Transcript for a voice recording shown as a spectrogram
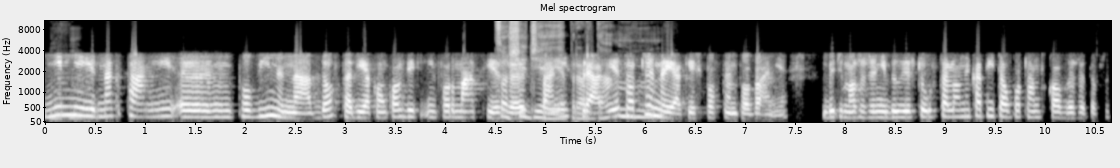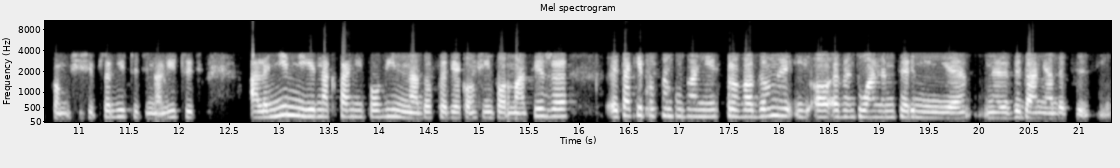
Niemniej jednak pani y, powinna dostać jakąkolwiek informację, Co że w dzieje, pani prawda? sprawie Mhm. toczymy jakieś postępowanie. Być może, że nie był jeszcze ustalony kapitał początkowy, że to wszystko musi się przeliczyć, naliczyć, ale niemniej jednak pani powinna dostać jakąś informację, że takie postępowanie jest prowadzone i o ewentualnym terminie y, wydania decyzji.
